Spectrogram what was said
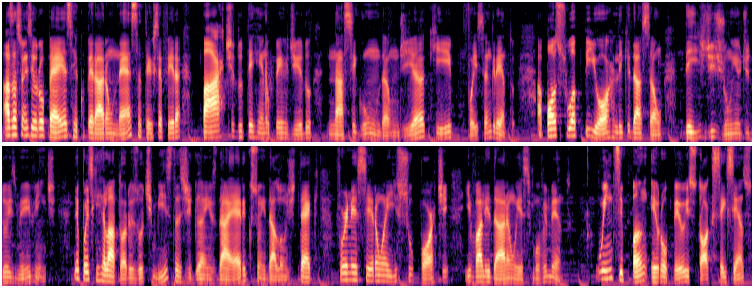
As ações europeias recuperaram nesta terça-feira parte do terreno perdido na segunda, um dia que foi sangrento, após sua pior liquidação desde junho de 2020 depois que relatórios otimistas de ganhos da Ericsson e da Logitech forneceram aí suporte e validaram esse movimento. O índice pan-europeu Stock 600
